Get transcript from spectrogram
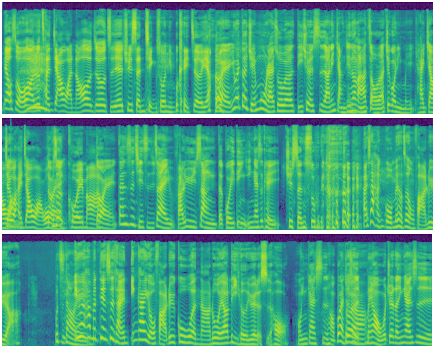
要是我的话，就参加完，然后就直接去申请说你不可以这样。对，因为对节目来说，的确是啊，你奖金都拿走了，嗯、结果你们还交往，结果还交往，我不是很亏吗？对，但是其实，在法律上的规定，应该是可以去申诉的。还是韩国没有这种法律啊？不知道、欸，因为他们电视台应该有法律顾问呐、啊。如果要立合约的时候。哦，应该是哈，不然就是没有。啊、我觉得应该是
